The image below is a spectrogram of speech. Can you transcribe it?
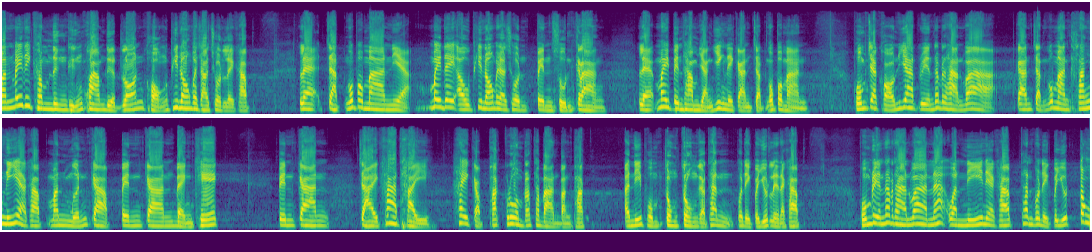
มันไม่ได้คำนึงถึงความเดือดร้อนของพี่น้องประชาชนเลยครับ และจัดงบประมาณเนี่ยไม่ได้เอาพี่น้องประชาชนเป็นศูนย์กลาง และไม่เป็นธรรมอย่างยิ่งในการจัดงบประมาณ ผมจะขออนุญาตเรียนท่านประธานว่าการจัดงบประมาณครั้งนี้อะครับมันเหมือนกับเป็นการแบ่งเค้กเป็นการจ่ายค่าไถ่ ให้กับพักร่วมรัฐบาลบางพัก อันนี้ผมตรงๆกับท่านพลเอกประยุทธ์เลยนะครับ ผมเรียนท่านประธานว่าณวันนี้เนี่ยครับท่านพลเอกประยุทธ์ต้อง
